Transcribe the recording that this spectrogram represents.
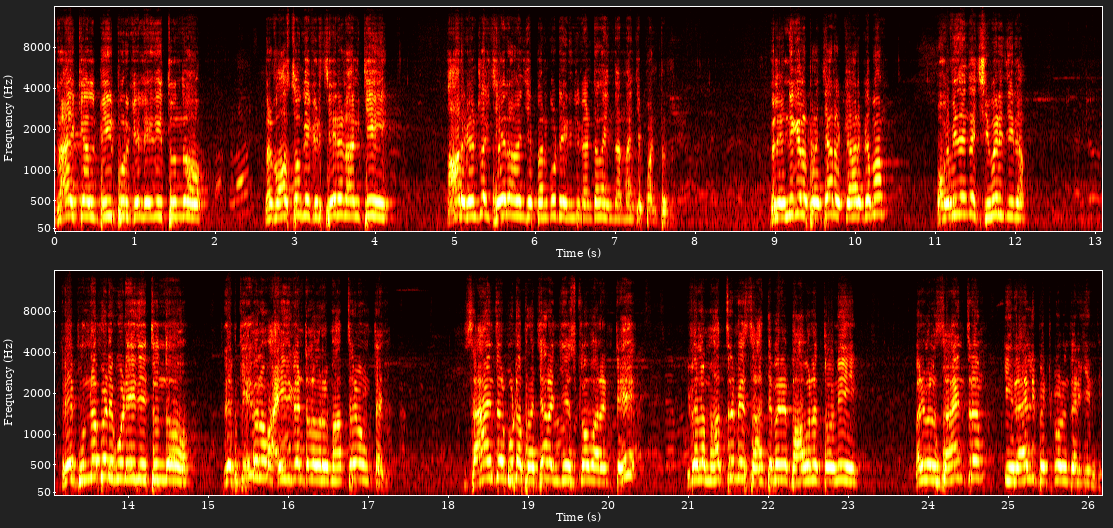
రాయకల్ బీర్పూర్కి వెళ్ళి ఏదైతుందో మరి వాస్తవంగా ఇక్కడ చేరడానికి ఆరు గంటలకు చేరాలని చెప్పి అనుకుంటే ఎనిమిది గంటలు అయిందన్న అని చెప్పి అంటున్నాను వీళ్ళ ఎన్నికల ప్రచార కార్యక్రమం ఒక విధంగా చివరి దినం. రేపు ఉన్నప్పటికీ కూడా ఏదైతుందో రేపు కేవలం ఐదు గంటల వరకు మాత్రమే ఉంటుంది సాయంత్రం పూట ప్రచారం చేసుకోవాలంటే ఇవాళ మాత్రమే సాధ్యమనే భావనతోని మరి వీళ్ళ సాయంత్రం ఈ ర్యాలీ పెట్టుకోవడం జరిగింది.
